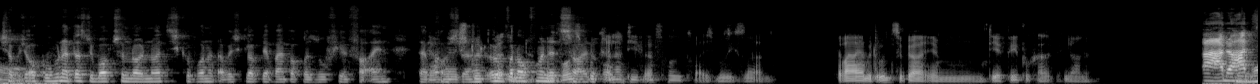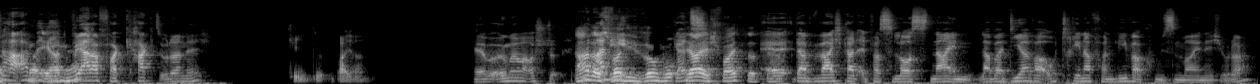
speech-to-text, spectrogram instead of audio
Ich habe mich Oh. auch gewundert, dass er überhaupt schon 99 gewonnen hat, aber ich glaube, der war einfach bei so vielen Vereinen, da Ja, kommst du dann halt irgendwann auf mal eine Zahl drauf. relativ erfolgreich, muss ich sagen. Der war ja mit uns sogar im DFB-Pokalfinale Ah, da hat, War haben er gegen? Werder verkackt, oder nicht? gegen Bayern. Ja, aber irgendwann mal aus Stu Ah, das nee, war die Saison, wo, ganz- ja, ich weiß das. ja. Äh, da war ich gerade etwas lost. Nein, Labbadia war auch Trainer von Leverkusen, meine ich, oder?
